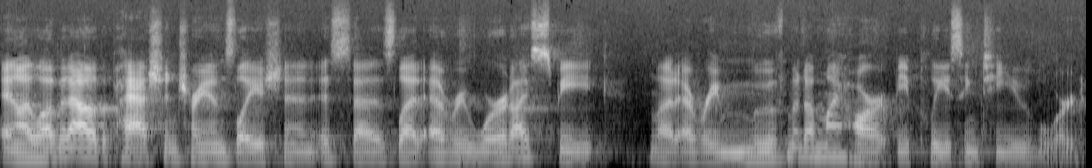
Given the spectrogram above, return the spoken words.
And I love it out of the Passion Translation. It says, Let every word I speak, let every movement of my heart be pleasing to you, Lord.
